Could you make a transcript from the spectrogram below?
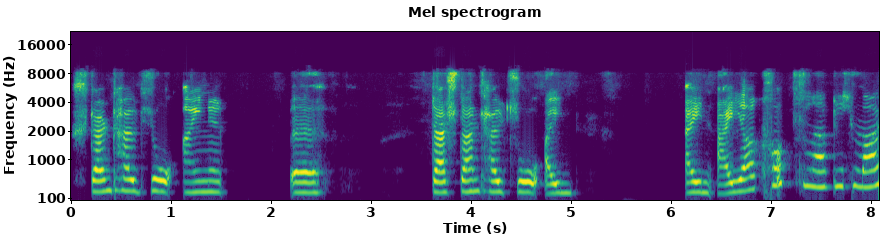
stand halt so eine, äh, da stand halt so ein, ein Eierkopf, sag ich mal.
